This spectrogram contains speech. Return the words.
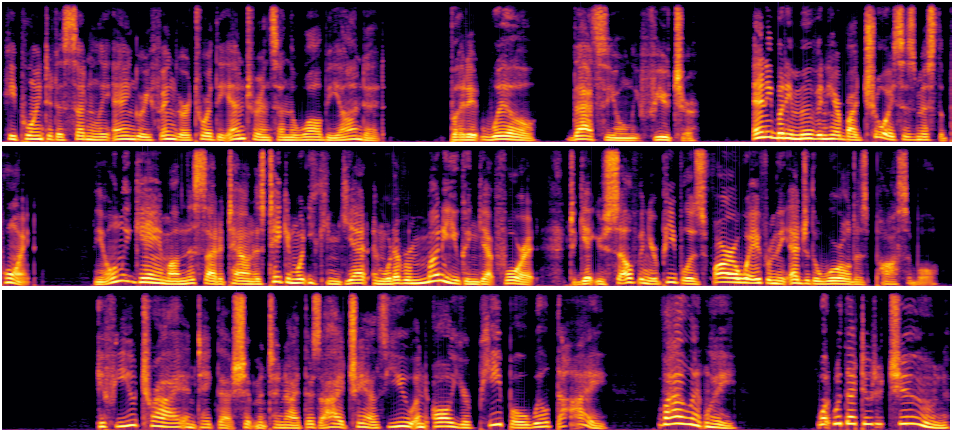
He pointed a suddenly angry finger toward the entrance and the wall beyond it. But it will. That's the only future. Anybody moving here by choice has missed the point. The only game on this side of town is taking what you can get and whatever money you can get for it to get yourself and your people as far away from the edge of the world as possible. If you try and take that shipment tonight, there's a high chance you and all your people will die. Violently. What would that do to June?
